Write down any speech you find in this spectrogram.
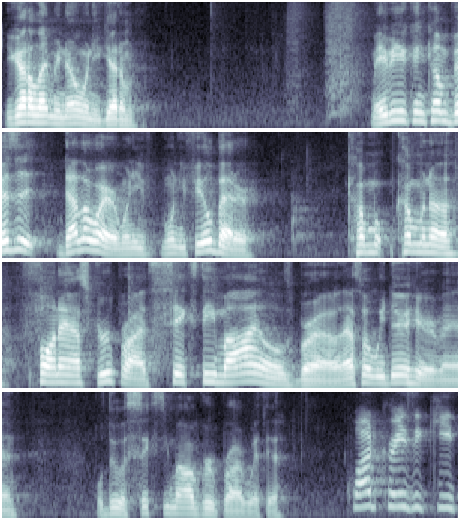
You got to let me know when you get them. Maybe you can come visit Delaware when you when you feel better. Come come on a fun ass group ride, 60 miles, bro. That's what we do here, man. We'll do a 60 mile group ride with you. Quad Crazy Keith,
